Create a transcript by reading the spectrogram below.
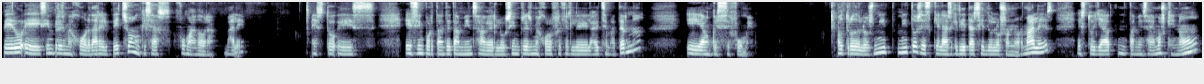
Pero siempre es mejor dar el pecho aunque seas fumadora, ¿vale? Esto es, es importante también saberlo. Siempre es mejor ofrecerle la leche materna aunque se fume. Otro de los mitos es que las grietas y el dolor son normales. Esto ya también sabemos que no,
